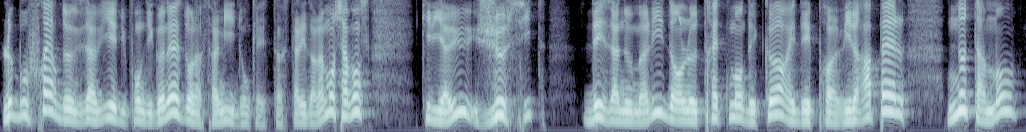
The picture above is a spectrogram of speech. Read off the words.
Le beau-frère de Xavier Dupont d'Igonès, dont la famille donc est installée dans la Manche, avance qu'il y a eu, je cite, des anomalies dans le traitement des corps et des preuves. Il rappelle notamment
